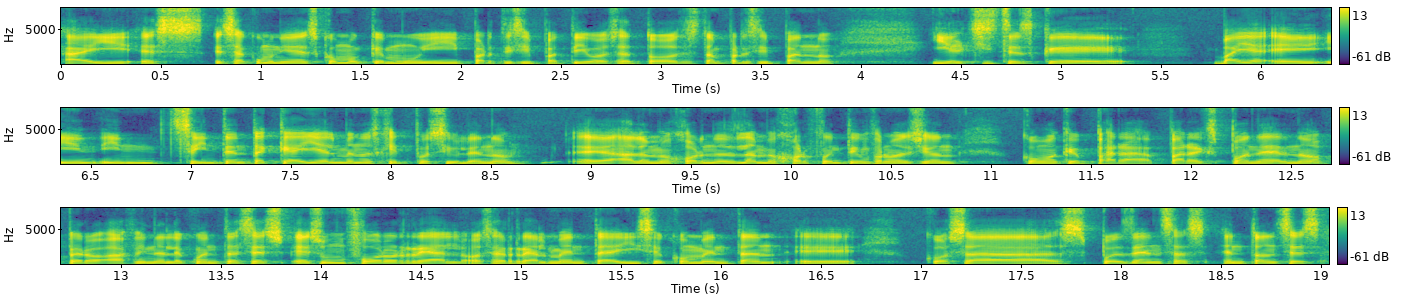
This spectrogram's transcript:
ahí es, esa comunidad es como que muy participativa, o sea, todos están participando y el chiste es que Vaya, eh, se intenta que haya el menos hate posible, ¿no? Eh, a lo mejor no es la mejor fuente de información como que para, para exponer, ¿no? Pero a final de cuentas es, es un foro real, o sea, realmente ahí se comentan eh, cosas pues densas. Entonces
